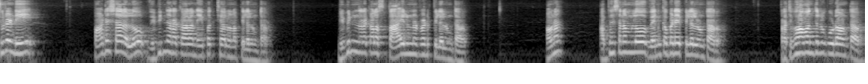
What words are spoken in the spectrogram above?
చూడండి పాఠశాలలో విభిన్న రకాల నేపథ్యాలు ఉన్న పిల్లలు ఉంటారు విభిన్న రకాల స్థాయిలు ఉన్నటువంటి పిల్లలు ఉంటారు అవునా? అభ్యసనంలో వెనుకబడే పిల్లలు ఉంటారు ప్రతిభావంతులు కూడా ఉంటారు.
